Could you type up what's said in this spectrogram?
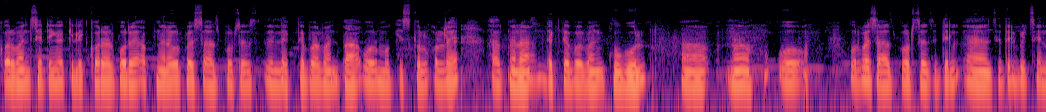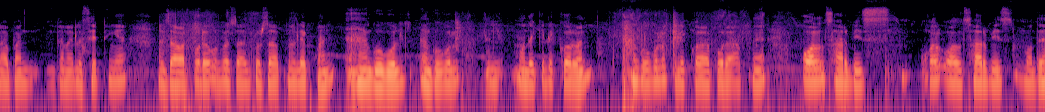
করবেন সেটিংয়ে ক্লিক করার পরে আপনারা ওর পরে সার্চ প্রসেস লিখতে পারবেন বা ওর মুখ স্ক্রল করলে আপনারা দেখতে পারবেন গুগল ও পরে সার্চ করছে, যেতে যেতে বিটছে না পান, তাহলে সেটিংয়ে যাওয়ার পরে পরে সার্চ করছে, আপনি লিখবেন গুগল গুগল মধ্যে ক্লিক করবেন। গুগলে ক্লিক করার পরে আপনি all service all all service মধ্যে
